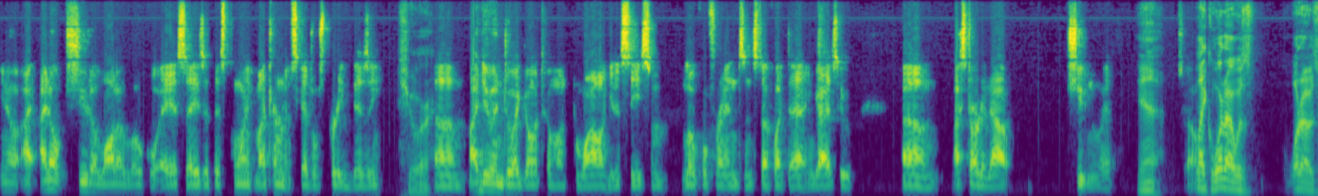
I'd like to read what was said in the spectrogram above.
you know, I, I don't shoot a lot of local ASAs at this point. My tournament schedule is pretty busy. sure. Um, I do enjoy going to them once in a while and get to see some local friends and stuff like that, and guys who um, I started out shooting with. Yeah. So, Like what I was what I was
